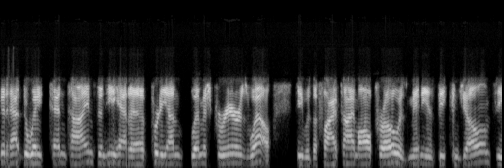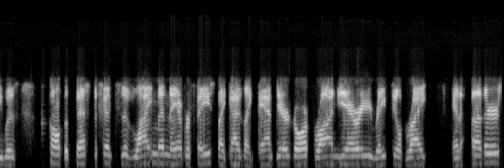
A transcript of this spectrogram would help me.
that had to wait 10 times, and he had a pretty unblemished career as well. He was a five time All Pro, as many as Deacon Jones. He was called the best defensive lineman they ever faced by guys like Dan Dierdorf, Ron Yary, Rayfield Wright, and others.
